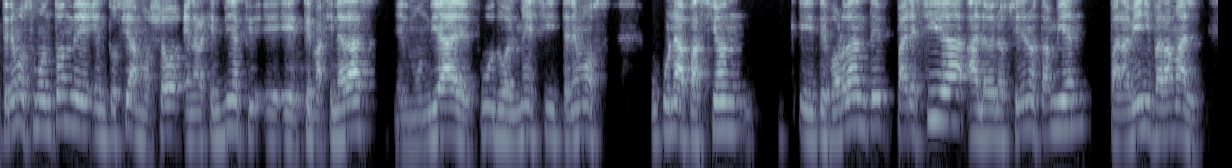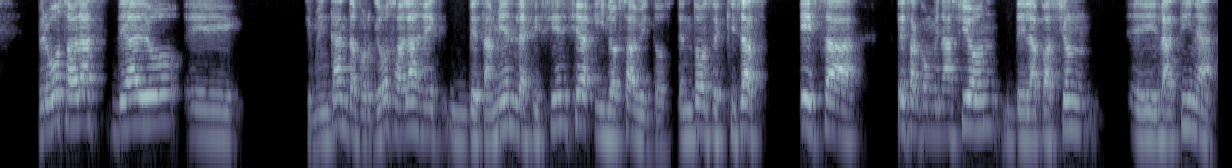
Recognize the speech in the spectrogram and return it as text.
tenemos un montón de entusiasmo. Yo en Argentina te, te imaginarás el Mundial, el fútbol, Messi, tenemos una pasión eh, desbordante, parecida a lo de los chilenos también, para bien y para mal. Pero vos hablás de algo eh, que me encanta, porque vos hablás de, también la eficiencia y los hábitos. Entonces, quizás esa, esa combinación de la pasión eh, latina,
